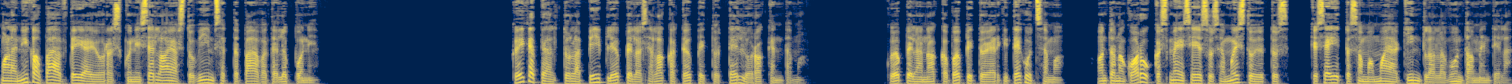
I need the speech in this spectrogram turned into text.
ma olen iga päev teie juures kuni selle ajastu viimsete päevade lõpuni kõigepealt tuleb piibliõpilasel hakata õpitut ellu rakendama. kui õpilane hakkab õpitu järgi tegutsema, on ta nagu arukas mees Jeesuse mõistujutus, kes ehitas oma maja kindlale vundamendile.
